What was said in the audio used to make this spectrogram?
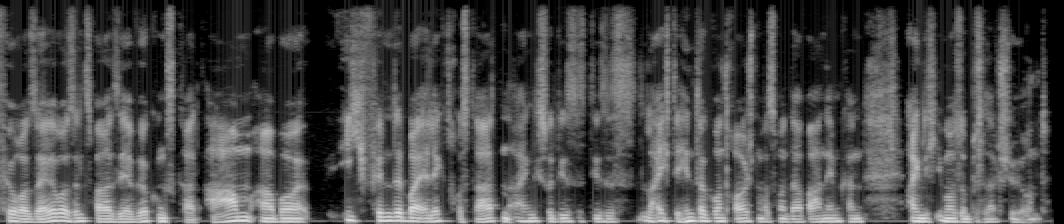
Kopfhörer selber sind zwar sehr wirkungsgradarm, aber ich finde bei Elektrostaten eigentlich so dieses, dieses leichte Hintergrundrauschen, was man da wahrnehmen kann, eigentlich immer so ein bisschen als störend.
